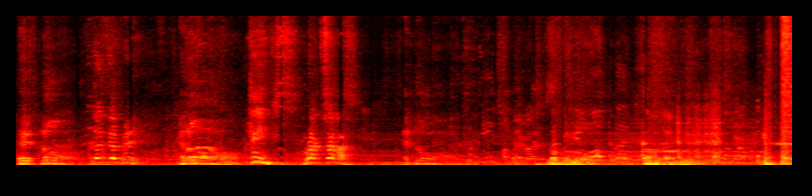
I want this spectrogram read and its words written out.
Uh, no. Led Zeppelin? Uh, no. Kinks? Black Sabbath. uh, no. Rock and roll. Summertime blues.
